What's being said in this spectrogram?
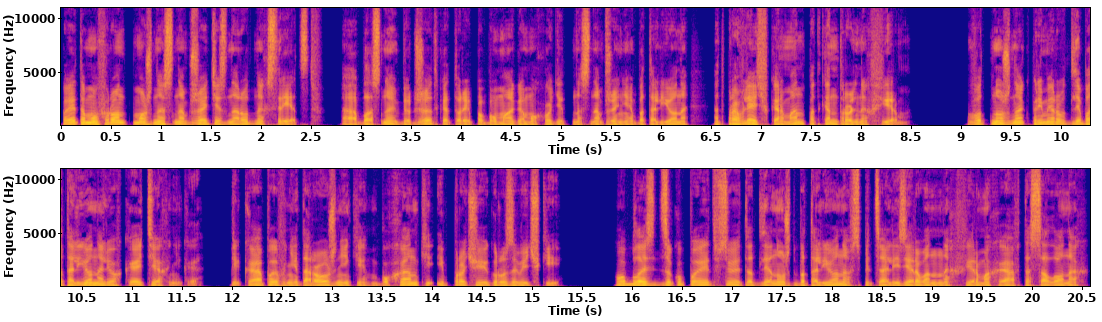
Поэтому фронт можно снабжать из народных средств, а областной бюджет, который по бумагам уходит на снабжение батальона, отправлять в карман подконтрольных фирм. Вот нужна, к примеру, для батальона легкая техника. Пикапы, внедорожники, буханки и прочие грузовички. Область закупает все это для нужд батальона в специализированных фирмах и автосалонах,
